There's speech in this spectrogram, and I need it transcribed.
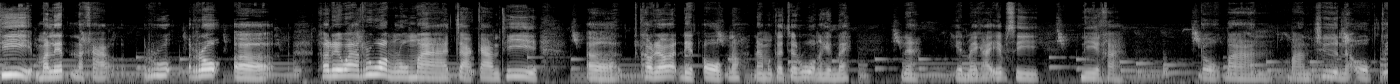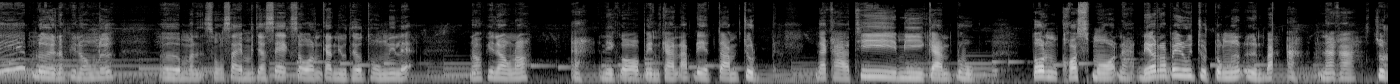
ที่เมล็ดนะคะรุโรเออเขาเรียกว่าร่วงลงมาจากการที่เออเขาเรียกว่าเด็ดออกเนาะนะมันก็จะร่วงเห็นไหมเนี่ย เห็นไหมคะ FC นี่ค่ะ ดอกบานบานชื่นนะออกเต็มเลยนะพี่น้องเนอะเออมันสงสัยมันจะแทรกซ้อนกันอยู่แถวธงนี่แหละเนาะพี่น้องเนาะอะนี่ก็เป็นการอัปเดตตามจุดนะคะที่มีการปลูก ต้นคอสมอสนะเดี๋ยวเราไปดูจุดตรงอื่นๆบ้างอะนะคะจุด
